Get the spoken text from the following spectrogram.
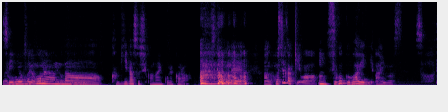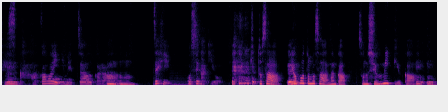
まあ、そう利尿作用もあるんだけどなんだ。書き出すしかない、これから。うんしかもね あの干し柿はうんすごくワインに合います、そうですか。うん赤ワインにめっちゃ合うから、うんうん。ぜひ干し柿を。きっとさ、うん。両方ともさ、なんか、その渋みっていうかう、んうん。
